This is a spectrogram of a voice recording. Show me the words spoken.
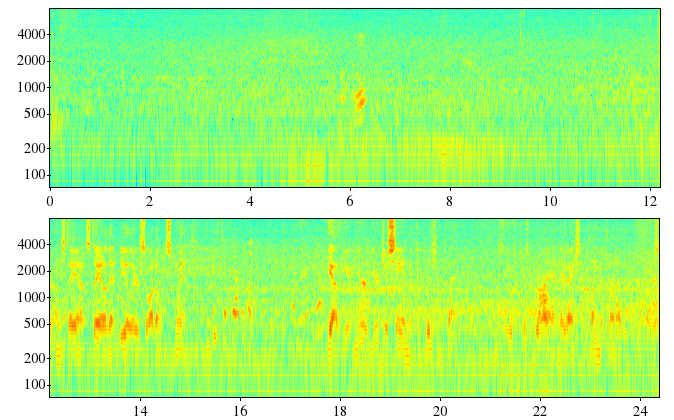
Right. Trying to stay out, stay out of that deal there, so I don't squint. Did this just happen like 10 minutes ago? Yeah, you're you're, you're just seeing the completion. In fact, you see it's just drying. They've actually cleaned the front of it, so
